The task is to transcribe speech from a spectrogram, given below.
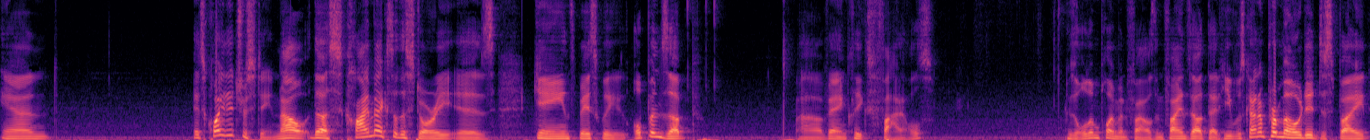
and it's quite interesting. Now, the climax of the story is Gaines basically opens up uh, Van Kleeck's files, his old employment files, and finds out that he was kind of promoted despite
